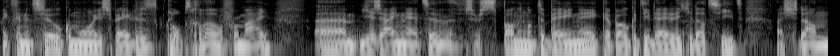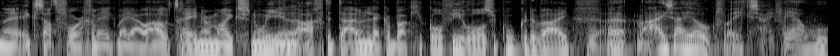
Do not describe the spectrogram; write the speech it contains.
Ik vind het zulke mooie spelers. Het klopt gewoon voor mij. Ehm, je zei net, eh, spanning op de benen. Ik heb ook het idee dat je dat ziet. Als je dan, eh, ik zat vorige week bij jouw oud trainer Mike Snoei in Ja. de achtertuin. Lekker bakje koffie, roze koeken erbij. Ja. Hij zei ook, ik zei van ja, hoe,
